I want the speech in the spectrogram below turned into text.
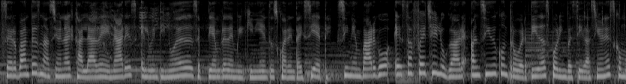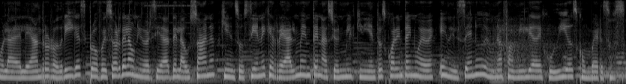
Cervantes nació en Alcalá de Henares el 29 de septiembre de 1547. Sin embargo, esta fecha y lugar han sido controvertidas por investigaciones como la de Leandro Rodríguez, profesor de la Universidad de Lausana, quien sostiene que realmente nació en 1549 en el seno de una familia de judíos conversos.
